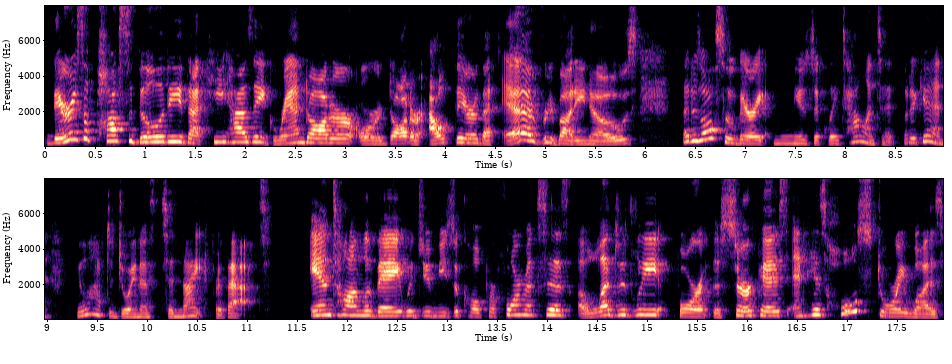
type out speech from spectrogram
there is a possibility that he has a granddaughter or a daughter out there that everybody knows that is also very musically talented. But again, you'll have to join us tonight for that. Anton LaVey would do musical performances allegedly for the circus, and his whole story was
